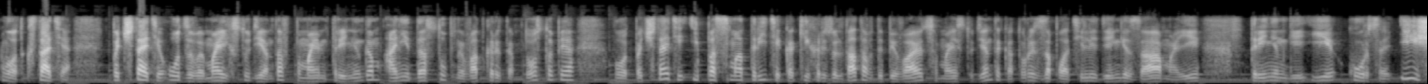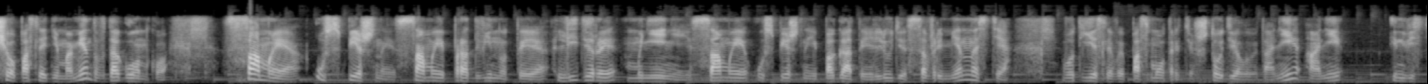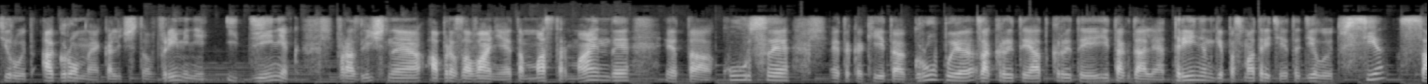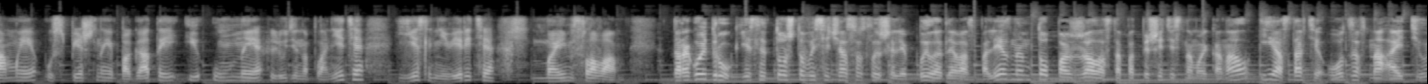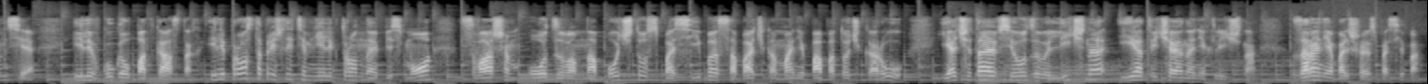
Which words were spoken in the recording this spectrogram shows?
Вот, кстати, почитайте отзывы моих студентов по моим тренингам, они доступны в открытом доступе. Вот, почитайте и посмотрите, каких результатов добиваются мои студенты, которые заплатили деньги за мои тренинги и курсы. И еще последний момент в догонку. Самые успешные, самые продвинутые лидеры мнений, самые успешные и богатые люди современности, вот если вы посмотрите, что делают они, они инвестирует огромное количество времени и денег в различные образования. Это мастер-майнды, это курсы, это какие-то группы закрытые, открытые и так далее. Тренинги, посмотрите, это делают все самые успешные, богатые и умные люди на планете, если не верите моим словам. Дорогой друг, если то, что вы сейчас услышали, было для вас полезным, то, пожалуйста, подпишитесь на мой канал и оставьте отзыв на iTunes или в Google подкастах. Или просто пришлите мне электронное письмо с вашим отзывом на почту спасибо собачка moneypapa.ru. Я читаю все отзывы лично и отвечаю на них лично. Заранее большое спасибо.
